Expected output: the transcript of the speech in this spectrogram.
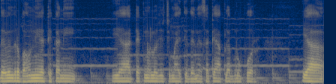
देवेंद्र भाऊंनी या ठिकाणी या टेक्नॉलॉजीची माहिती देण्यासाठी आपल्या ग्रुपवर या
